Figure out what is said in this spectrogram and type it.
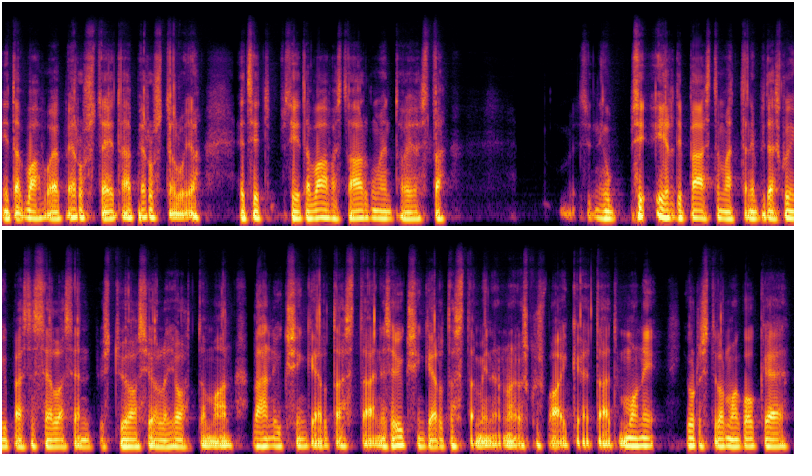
niitä vahvoja perusteita ja perusteluja. Että siitä vahvasta argumentoijasta niin kuin irti päästämättä, niin pitäisi kuitenkin päästä sellaiseen, että pystyy asioilla johtamaan vähän yksinkertaistaan. Ja se yksinkertaistaminen on joskus vaikeaa. Että moni juristi varmaan kokee –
